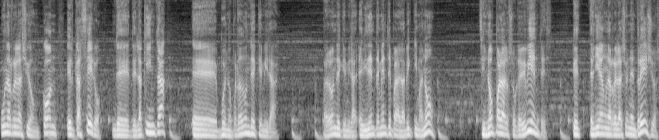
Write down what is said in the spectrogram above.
una relación con el casero de, de la quinta, eh, bueno, ¿para dónde hay que mirar? ¿Para dónde hay que mirar? Evidentemente para la víctima no, sino para los sobrevivientes, que tenían una relación entre ellos.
